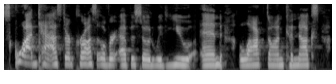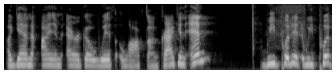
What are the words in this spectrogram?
squadcast or crossover episode with you and Locked On Canucks. Again, I am Erica with Locked On Kraken. And we put it we put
